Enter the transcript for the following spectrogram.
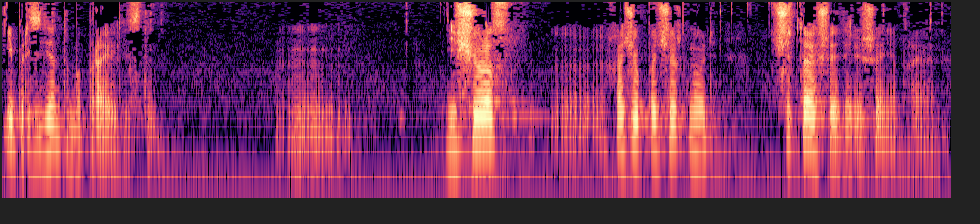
и президентом, и правительством. Еще раз э, хочу подчеркнуть, считаю, что это решение правильное.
